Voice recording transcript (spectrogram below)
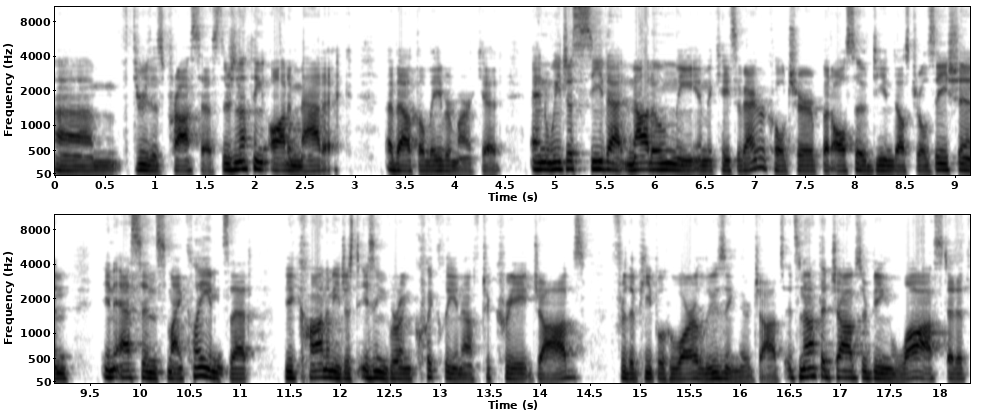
um, through this process. There's nothing automatic about the labor market. And we just see that not only in the case of agriculture, but also deindustrialization. In essence, my claim is that the economy just isn't growing quickly enough to create jobs for the people who are losing their jobs. It's not that jobs are being lost at a,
